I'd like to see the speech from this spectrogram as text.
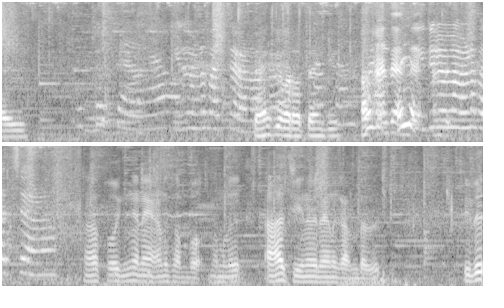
പച്ചയാണോ താങ്ക് യു പറ താങ്ക് യു പച്ചയാണോ? അപ്പോൾ ഇങ്ങനെയാണ് സംഭവം. നമ്മൾ ആ ചീനവലയാണ് കണ്ടത്. ഇത്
